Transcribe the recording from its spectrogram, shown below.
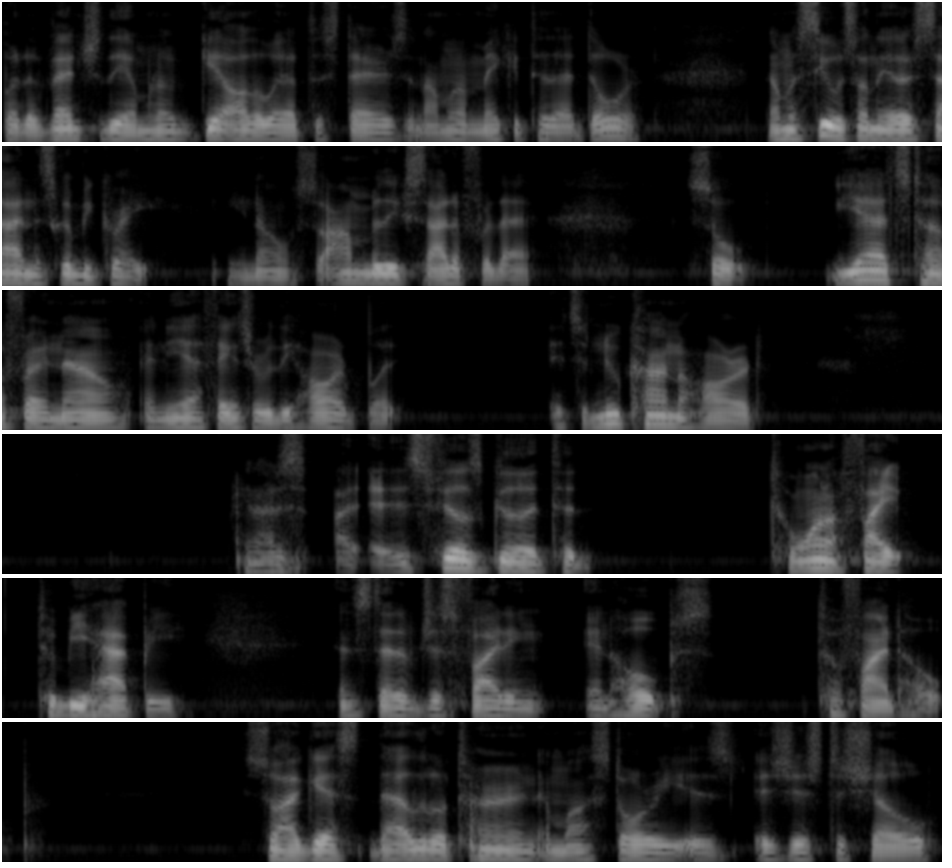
But eventually, I'm gonna get all the way up the stairs and I'm gonna make it to that door. I'm gonna see what's on the other side, and it's gonna be great. You know, so I'm really excited for that. So yeah, it's tough right now, and yeah, things are really hard, but it's a new kind of hard. And I just, I, it just feels good to to want to fight to be happy instead of just fighting in hopes to find hope. So I guess that little turn in my story is is just to show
